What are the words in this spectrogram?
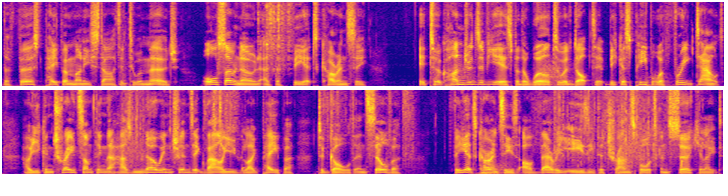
the first paper money started to emerge, also known as the fiat currency. It took hundreds of years for the world to adopt it because people were freaked out how you can trade something that has no intrinsic value, like paper, to gold and silver. Fiat currencies are very easy to transport and circulate,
